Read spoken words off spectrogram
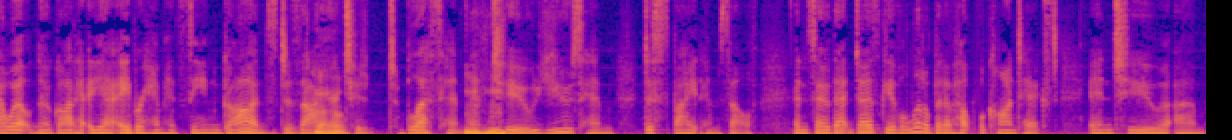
Uh, well, no, God. Yeah, Abraham had seen God's desire Uh-huh. to to bless him Mm-hmm. and to use him despite himself, and so that does give a little bit of helpful context into um,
